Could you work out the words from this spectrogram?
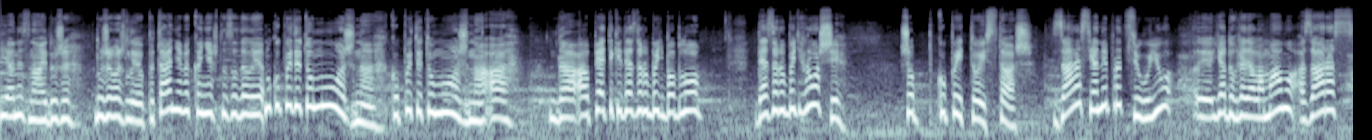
я не знаю, дуже, дуже важливе питання. Ви, звісно, задали. Ну, купити то можна, купити то можна. А, да, а опять-таки, де заробити бабло, де заробити гроші, щоб купити той стаж. Зараз я не працюю, е, я доглядала маму, а зараз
